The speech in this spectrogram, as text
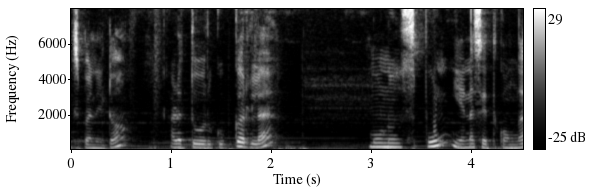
மிக்ஸ் பண்ணிட்டோம். அடுத்து ஒரு குக்கரில் மூணு ஸ்பூன் எண்ணெய் சேர்த்துக்கோங்க.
